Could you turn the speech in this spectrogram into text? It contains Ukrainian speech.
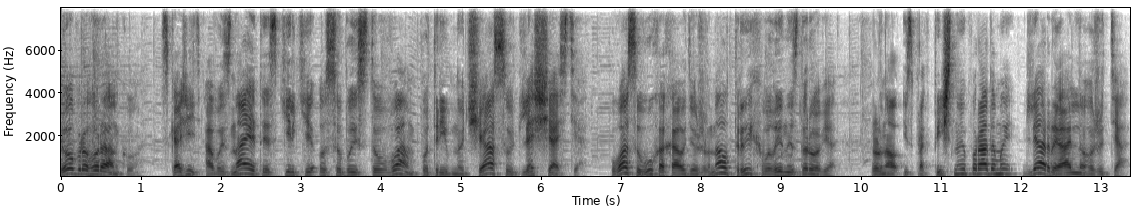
Доброго ранку! Скажіть, а ви знаєте, скільки особисто вам потрібно часу для щастя? У вас у вухах аудіожурнал «3 хвилини здоров'я. Журнал із практичними порадами для реального життя.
